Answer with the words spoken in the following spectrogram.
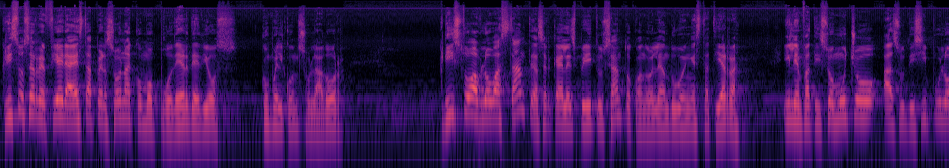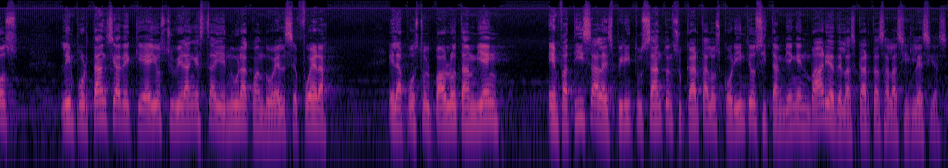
Cristo se refiere a esta persona como poder de Dios, como el consolador. Cristo habló bastante acerca del Espíritu Santo cuando él anduvo en esta tierra y le enfatizó mucho a sus discípulos la importancia de que ellos tuvieran esta llenura cuando Él se fuera. El apóstol Pablo también enfatiza al Espíritu Santo en su carta a los Corintios y también en varias de las cartas a las iglesias.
